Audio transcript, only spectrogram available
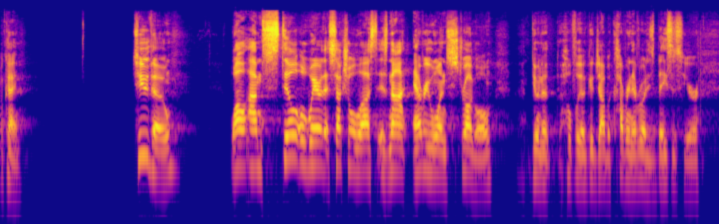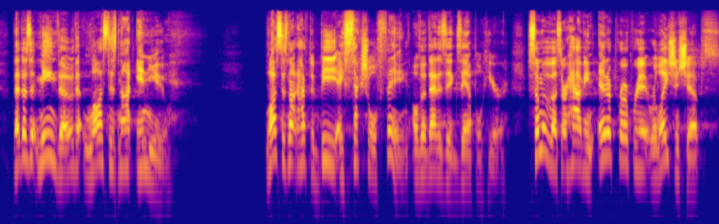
Okay. Two, though, while I'm still aware that sexual lust is not everyone's struggle, doing a, hopefully a good job of covering everybody's bases here, that doesn't mean, though, that lust is not in you. Lust does not have to be a sexual thing, although that is the example here. Some of us are having inappropriate relationships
